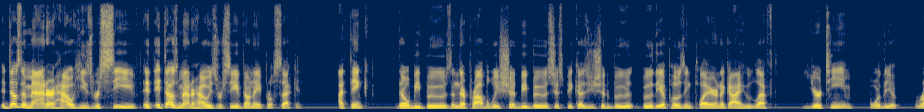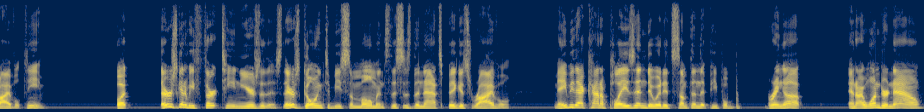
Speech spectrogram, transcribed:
It doesn't matter how he's received. It, it does matter how he's received on April 2nd. I think there'll be boos, and there probably should be boos just because you should boo, boo the opposing player and a guy who left your team for the rival team. But there's going to be 13 years of this. There's going to be some moments. This is the Nats' biggest rival. Maybe that kind of plays into it. It's something that people b- bring up. And I wonder now,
